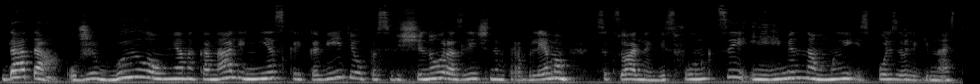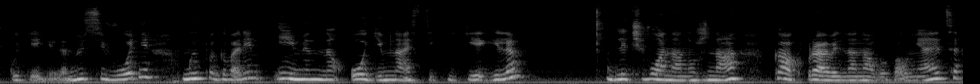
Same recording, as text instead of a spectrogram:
Да-да, уже было у меня на канале несколько видео посвящено различным проблемам сексуальных дисфункций, и именно мы использовали гимнастику Кегеля. Но сегодня мы поговорим именно о гимнастике Кегеля, для чего она нужна, как правильно она выполняется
